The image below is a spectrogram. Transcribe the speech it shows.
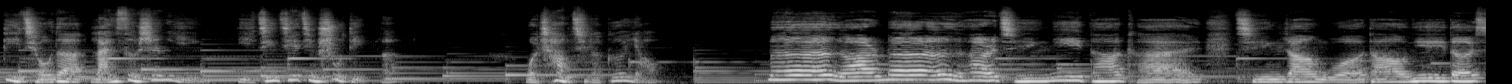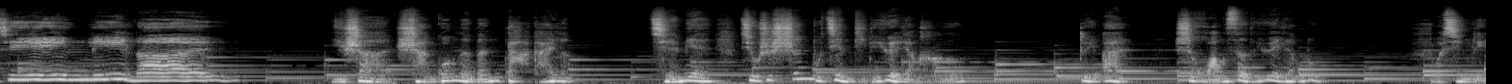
地球的蓝色身影已经接近树顶了。我唱起了歌谣：门儿门儿，请你打开，请让我到你的心里来。一扇闪光的门打开了，前面就是深不见底的月亮河，对岸是黄色的月亮路。我心里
